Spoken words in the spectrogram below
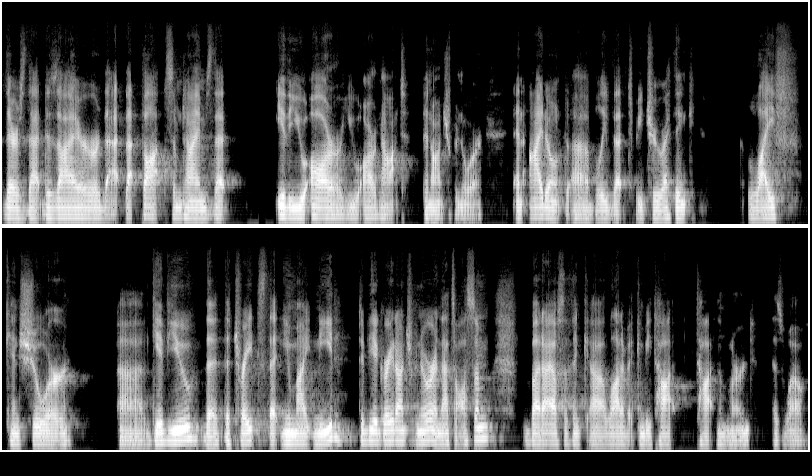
there's that desire or that that thought sometimes that either you are or you are not an entrepreneur. And I don't uh, believe that to be true. I think life can sure uh, give you the the traits that you might need to be a great entrepreneur, and that's awesome. But I also think uh, a lot of it can be taught taught and learned as well.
